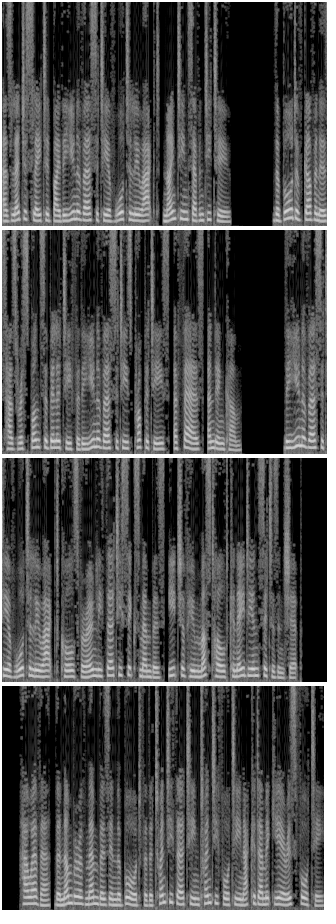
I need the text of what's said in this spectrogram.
as legislated by the University of Waterloo Act, 1972. The Board of Governors has responsibility for the university's properties, affairs, and income. The University of Waterloo Act calls for only 36 members, each of whom must hold Canadian citizenship. However, the number of members in the board for the 2013-2014 academic year is 40.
